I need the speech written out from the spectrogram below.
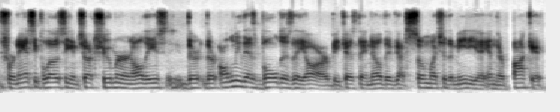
for Nancy Pelosi and Chuck Schumer and all these, they're they're only as bold as they are because they know they've got so much of the media in their pocket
